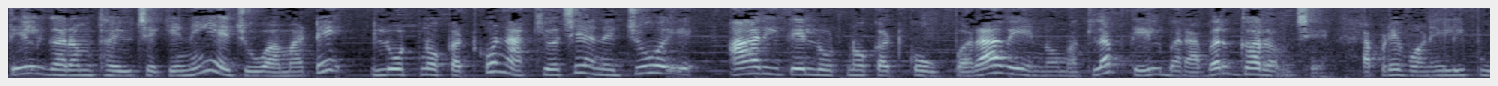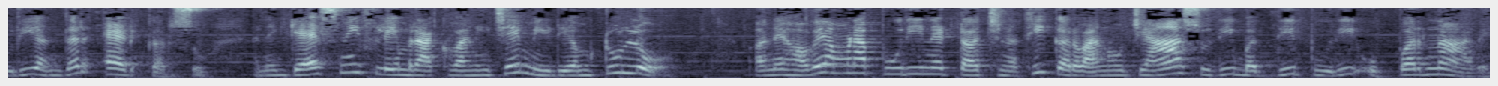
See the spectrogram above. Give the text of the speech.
તેલ ગરમ થયું છે કે નહીં એ જોવા માટે લોટનો કટકો નાખ્યો છે અને જો આ રીતે લોટનો કટકો ઉપર આવે, એનો મતલબ તેલ બરાબર ગરમ છે. આપણે વણેલી પૂરી અંદર એડ કરશું. અને ગેસની ફ્લેમ રાખવાની છે મીડિયમ ટુ લો. અને હવે હમણાં પૂરીને ટચ નથી કરવાનું, જ્યાં સુધી બધી પૂરી ઉપર ના આવે.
